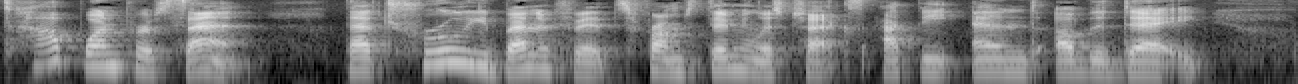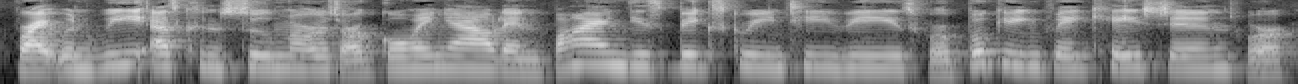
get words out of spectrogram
top 1% that truly benefits from stimulus checks at the end of the day right? When we as consumers are going out and buying these big screen TVs, we're booking vacations, we're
